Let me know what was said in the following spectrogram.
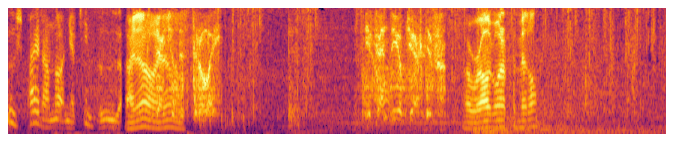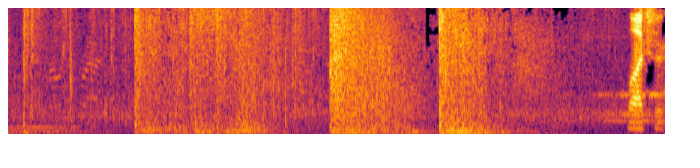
ooh, Spider, I'm not on your team. Ooh, I know, I know. destroy. Defend the objective. Oh, we're all going up the middle. Watch it.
